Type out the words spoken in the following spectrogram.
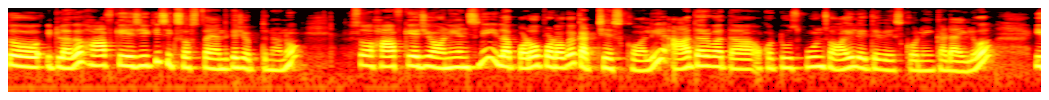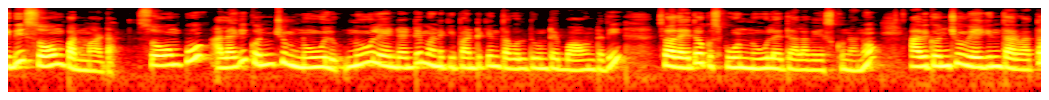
సో ఇట్లాగా హాఫ్ కేజీకి సిక్స్ వస్తాయి అందుకే చెప్తున్నాను. సో హాఫ్ కేజీ ఆనియన్స్ని ఇలా పొడవు పొడవుగా కట్ చేసుకోవాలి. ఆ తర్వాత ఒక టూ స్పూన్స్ ఆయిల్ అయితే వేసుకొని కడాయిలో. ఇది సోంపు అనమాట సోంపు అలాగే కొంచెం నువ్వులు నువ్వులు ఏంటంటే మనకి పంట కింద తగులుతూ ఉంటే బాగుంటుంది. సో అదైతే ఒక స్పూన్ నువ్వులు అయితే అలా వేసుకున్నాను. అవి కొంచెం వేగిన తర్వాత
